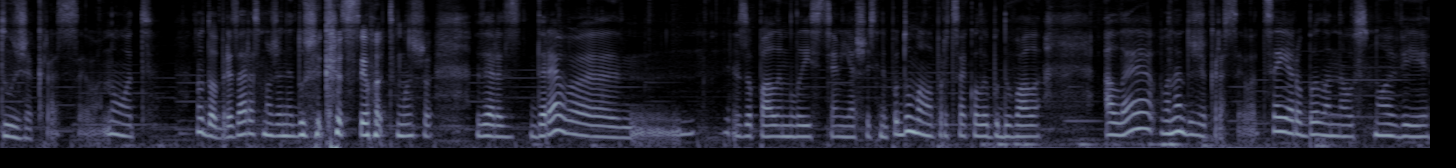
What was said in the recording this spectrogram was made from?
дуже красива. Ну от, ну добре, зараз може не дуже красива, тому що зараз дерева з опалим листям. Я щось не подумала про це, коли будувала. Але вона дуже красива. Це я робила на основі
